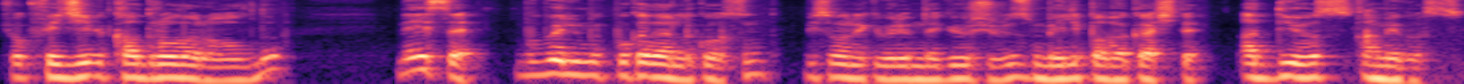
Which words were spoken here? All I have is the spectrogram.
Çok feci bir kadrolar oldu. Neyse bu bölümlük bu kadarlık olsun. Bir sonraki bölümde görüşürüz. Melih Baba kaçtı. Adios amigos.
